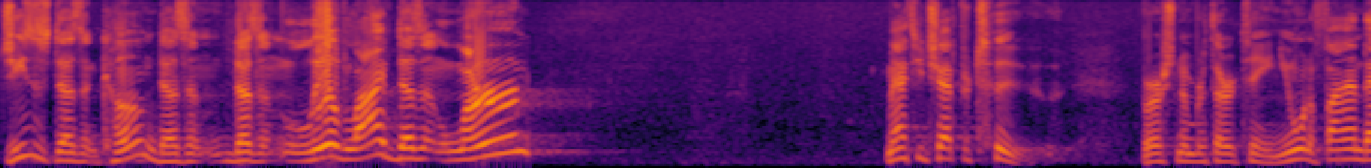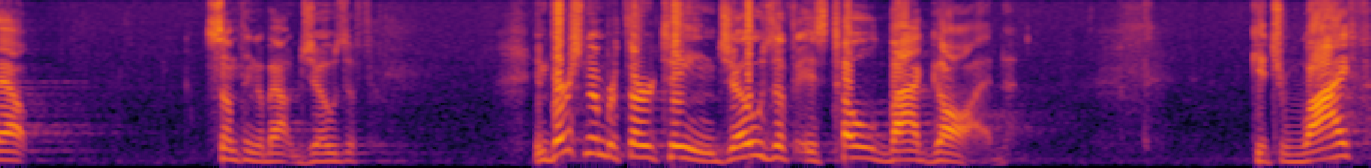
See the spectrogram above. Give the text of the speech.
Jesus doesn't come, doesn't, doesn't live life, doesn't learn. Matthew chapter 2, verse number 13. You want to find out something about Joseph? In verse number 13, Joseph is told by God get your wife,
